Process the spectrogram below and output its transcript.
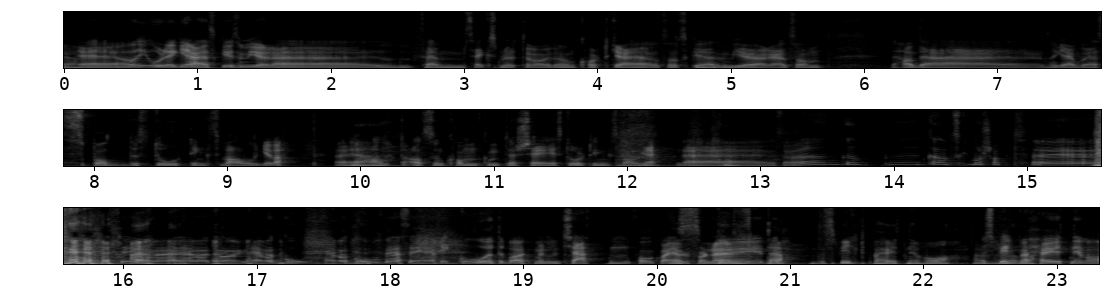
ja. Eh, og gjorde det greia. Jeg skulle liksom gjøre fem-seks minutter, det var veldig en kort greie. Og så skulle jeg liksom gjøre et sånn hadde jeg en sånn hvor jeg spådde stortingsvalget. da eh, Ja. alt, alt som kom, kom til å skje i stortingsvalget. Eh, så eh, ga- Ganske morsomt. Eh, jeg, var, jeg, var ganske, jeg var god. Jeg var god, jeg. Jeg fikk gode tilbakemeldinger i chatten. Folk var jævlig fornøyd. du spilte på høyt nivå. Jeg spilte på høyt nivå.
